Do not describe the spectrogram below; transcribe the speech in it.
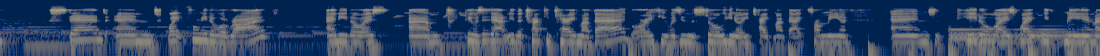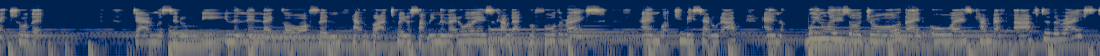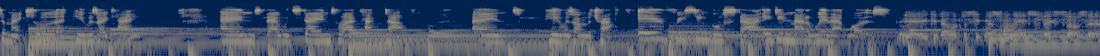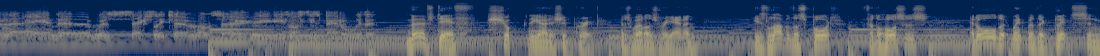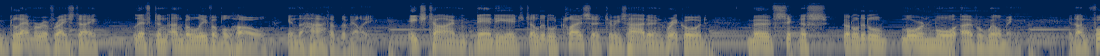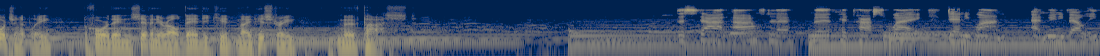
stand and wait for me to arrive, and he'd always. Um, if he was out in the truck, he'd carry my bag, or if he was in the stall, you know, he'd take my bag from me, and and he'd always wait with me and make sure that Dan was settled in, and then they'd go off and have a bite to eat or something. Then they'd always come back before the race and watch be saddled up. And win, lose, or draw, they'd always come back after the race to make sure that he was okay. And they would stay until I packed up he was on the track every single start. It didn't matter where that was. Yeah, he developed a sickness from the asbestos and, and uh, was actually terminal, so he, he lost his battle with it. Merv's death shook the ownership group, as well as Rhiannon. His love of the sport, for the horses, and all that went with the glitz and glamour of race day left an unbelievable hole in the heart of the valley. Each time Dandy edged a little closer to his hard earned record, Merv's sickness got a little more and more overwhelming. And unfortunately, before then seven year old Dandy Kid made history, Merv passed. The start after Merv had passed away, Danny won at Moonee Valley.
